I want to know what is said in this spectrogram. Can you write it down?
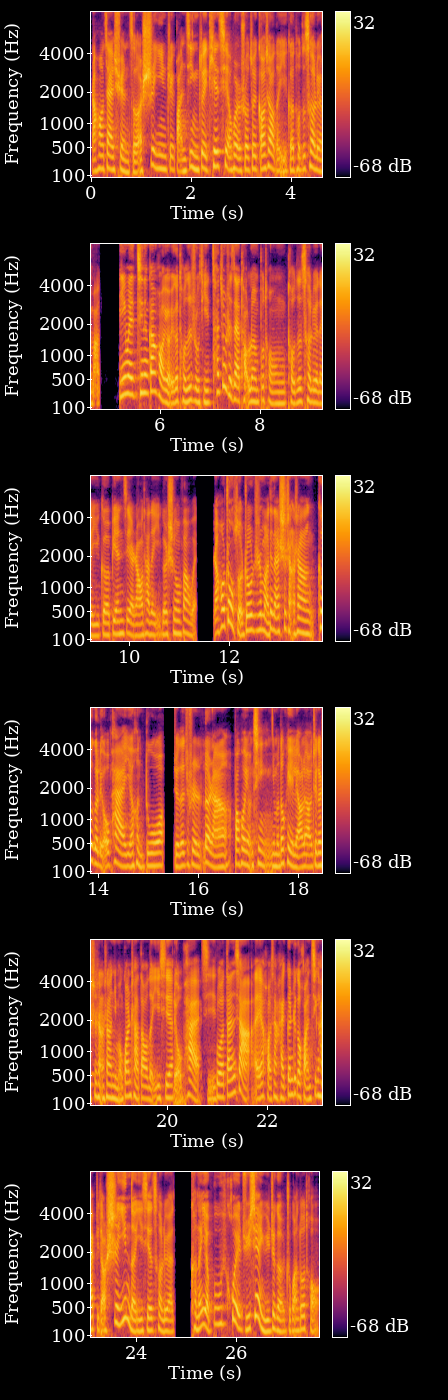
然后再选择适应这个环境最贴切或者说最高效的一个投资策略嘛。因为今天刚好有一个投资主题，它就是在讨论不同投资策略的一个边界，然后它的一个适用范围。然后众所周知嘛，现在市场上各个流派也很多，觉得就是乐然，包括永庆，你们都可以聊聊这个市场上你们观察到的一些流派，及说当下哎好像还跟这个环境还比较适应的一些策略，可能也不会局限于这个主观多头，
